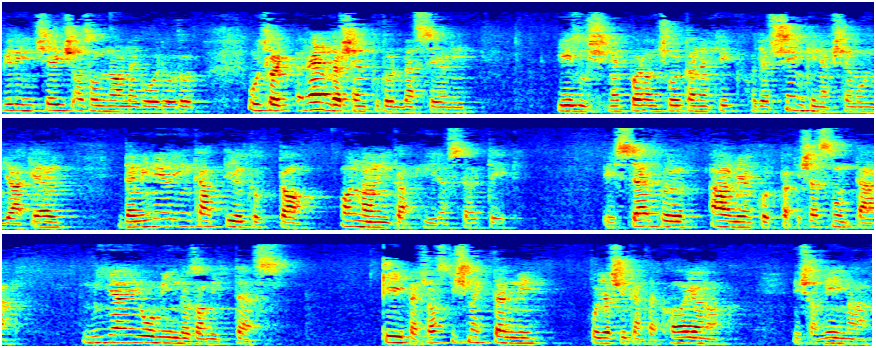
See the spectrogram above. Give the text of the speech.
bilincse is azonnal megoldódott, úgyhogy rendesen tudott beszélni. Jézus megparancsolta nekik, hogy ezt senkinek sem mondják el, de minél inkább tiltotta, annál inkább híresztelték. És szer fölött álmélkodtak, és ezt mondták, milyen jó mindaz, amit tesz. Képes azt is megtenni, hogy a siketek halljanak, és a némák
